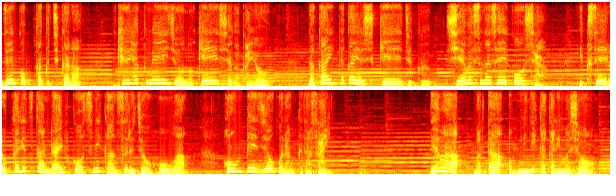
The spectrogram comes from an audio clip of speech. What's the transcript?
全国各地から900名以上の経営者が通う中井隆義経営塾幸せな成功者育成6ヶ月間ライブコースに関する情報はホームページをご覧ください。では、またお耳にかかりましょう。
